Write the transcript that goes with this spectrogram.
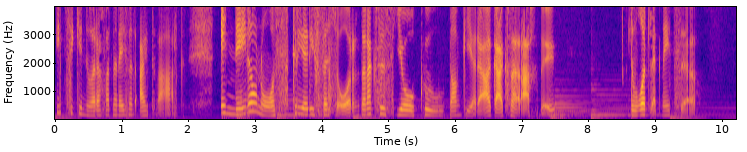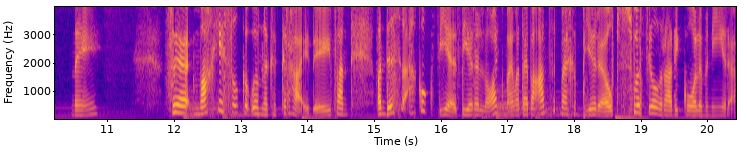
ietsiekie nodig wat nou net met uitwerk. En net daarna skree die vishaar. Dan ek sê, "Jo, cool. Dankie, Here. Ek ek's nou reg, nee." Dadelik net so. Nee. So mag jy sulke oomblikke kry, nê, van want dis hoe ek ook weet die Here like my want hy beantwoord my gebede op soveel radikale maniere.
